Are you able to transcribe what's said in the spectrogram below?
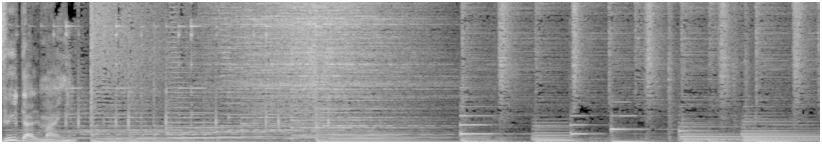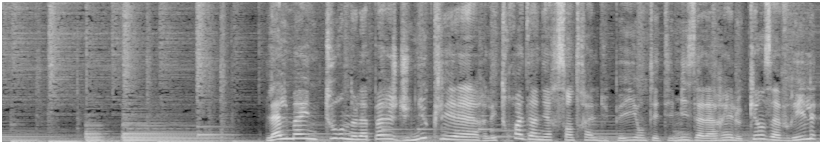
Vue d'Allemagne. L'Allemagne tourne la page du nucléaire. Les trois dernières centrales du pays ont été mises à l'arrêt le 15 avril,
